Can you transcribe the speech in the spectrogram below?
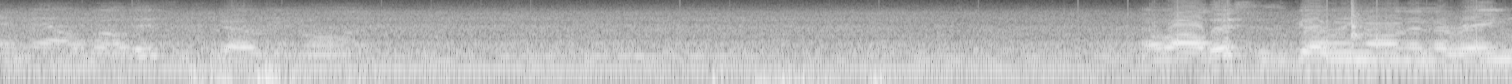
And now, while this is going on, And while this is going on in the ring,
